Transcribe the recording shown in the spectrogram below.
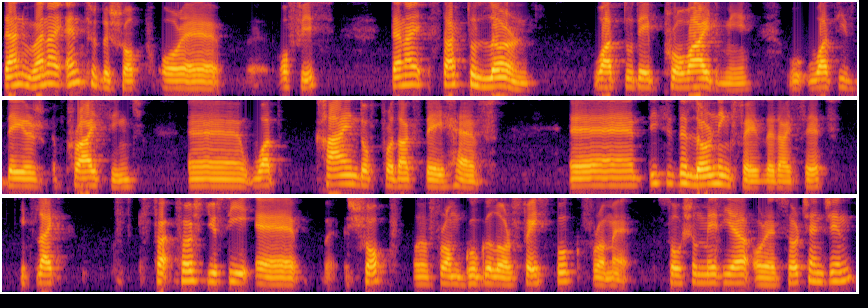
Then when i enter the shop or a uh, office then i start to learn what do they provide me what is their pricing uh, what kind of products they have. And this is the learning phase that i said. It's like f- first you see a shop uh, from google or facebook from a social media or a search engine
